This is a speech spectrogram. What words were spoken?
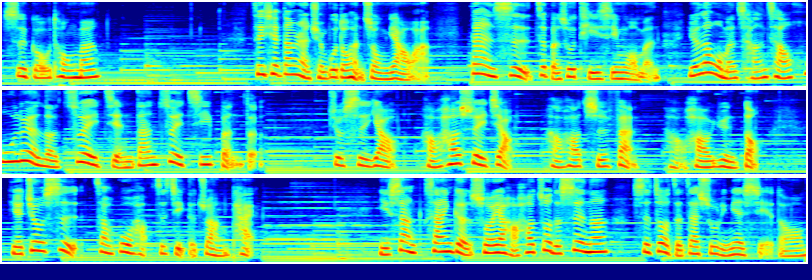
是沟通吗？这些当然全部都很重要啊。但是这本书提醒我们，原来我们常常忽略了最简单、最基本的，就是要好好睡觉，好好吃饭。好好运动，也就是照顾好自己的状态。以上三个说要好好做的事呢，是作者在书里面写的哦。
